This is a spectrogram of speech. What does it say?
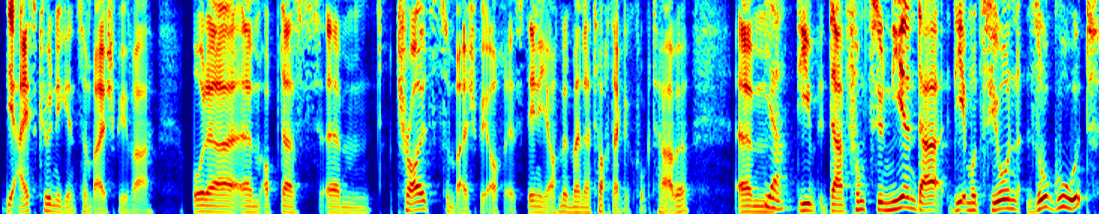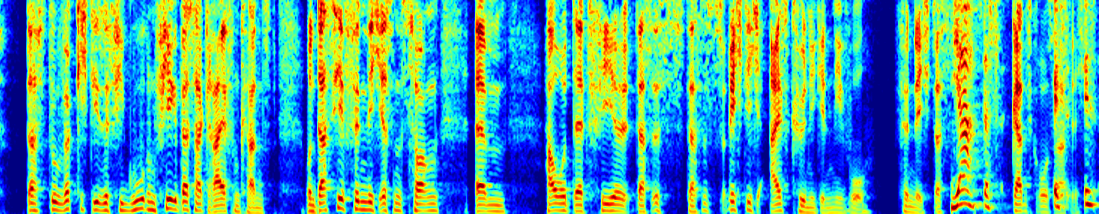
die Eiskönigin zum Beispiel war oder ähm, ob das ähm, Trolls zum Beispiel auch ist, den ich auch mit meiner Tochter geguckt habe. Ähm, ja. Die, da funktionieren da die Emotionen so gut dass du wirklich diese Figuren viel besser greifen kannst. Und das hier finde ich ist ein Song, ähm, How Would That Feel? Das ist, das ist richtig Eiskönigin-Niveau, finde ich. Das ja, das ist ganz großartig. Ist,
